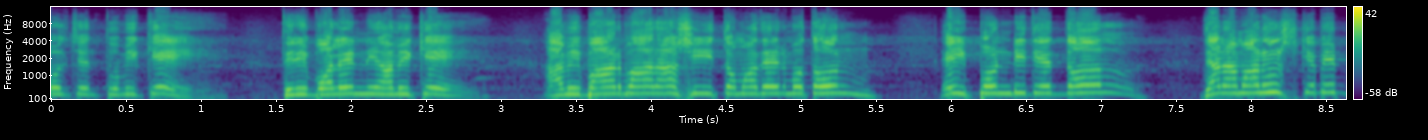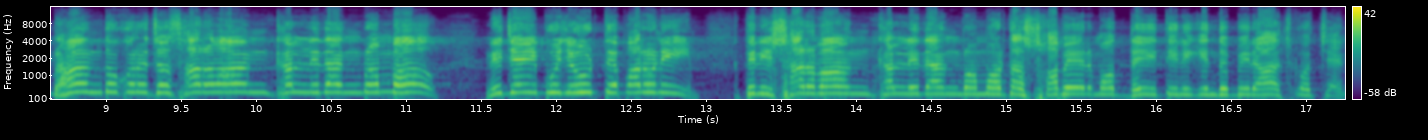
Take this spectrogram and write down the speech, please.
বলছেন, তুমি কে? তিনি বলেননি, আমি কে? আমি বারবার আসি তোমাদের মতন এই পণ্ডিতের দল, যারা মানুষকে বিভ্রান্ত করেছ, সার্বাং খাল্লিদাং ব্রহ্ম। নিজেই বুঝে উঠতে পারোনি, তিনি সার্বাং খাল্লিদাং ব্রহ্ম, অর্থাৎ সবের মধ্যেই তিনি কিন্তু বিরাজ করছেন।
